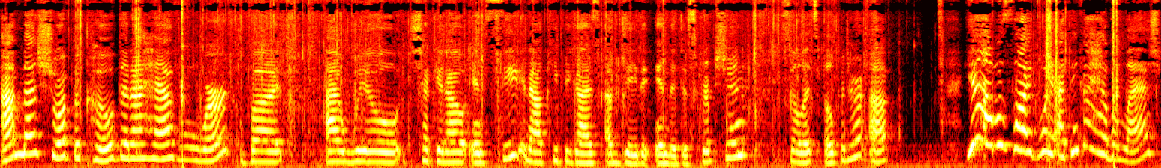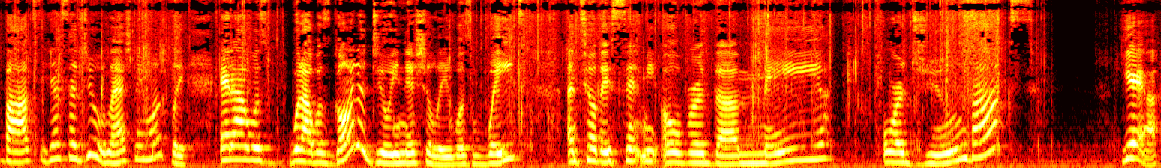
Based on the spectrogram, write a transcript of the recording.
I'm not sure if the code that I have will work, but I will check it out and see. And I'll keep you guys updated in the description. So let's open her up. Yeah, I was like, wait, I think I have a lash box. Yes, I do. Lash Me Monthly. And I was, what I was to do initially was wait until they sent me over the May or June box yeah,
